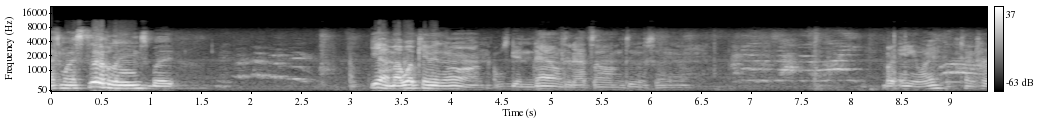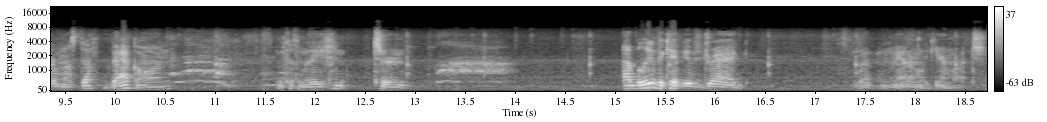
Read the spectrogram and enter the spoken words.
That's my siblings, but yeah, my webcam isn't on. I was getting down to that song too, so you know. But anyway, time to turn my stuff back on. In customization, turn. I believe it the cape gives drag, but I, mean, I don't really care much.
